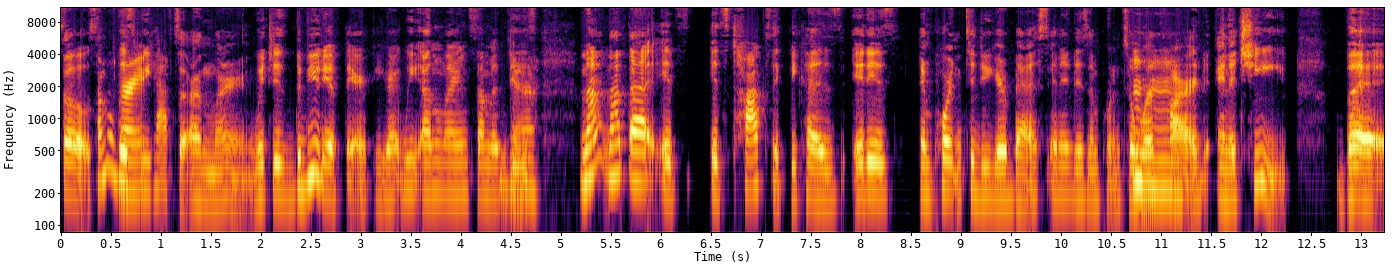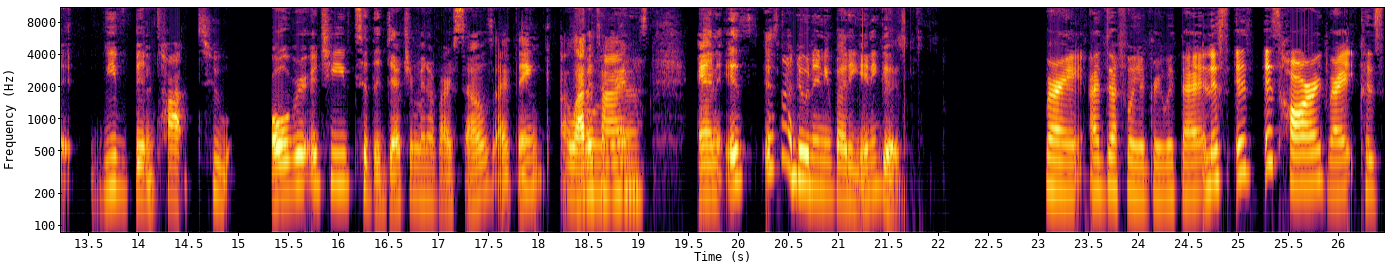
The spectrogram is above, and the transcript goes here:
So some of this right. we have to unlearn, which is the beauty of therapy, right? We unlearn some of yeah. these. Not not that it's it's toxic because it is important to do your best and it is important to mm-hmm. work hard and achieve. But we've been taught to overachieve to the detriment of ourselves, I think, a lot oh, of times. Yeah. And it's it's not doing anybody any good. Right. I definitely agree with that. And it's it, it's hard, right? Cuz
